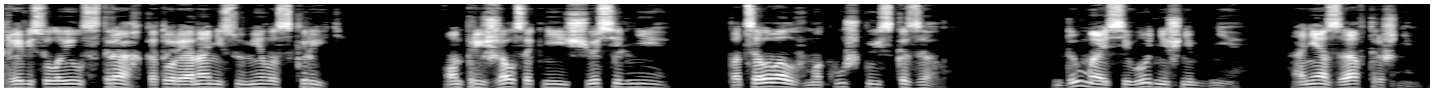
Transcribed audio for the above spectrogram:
Трэвис уловил страх, который она не сумела скрыть. Он прижался к ней еще сильнее, поцеловал в макушку и сказал, «Думай о сегодняшнем дне, а не о завтрашнем».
